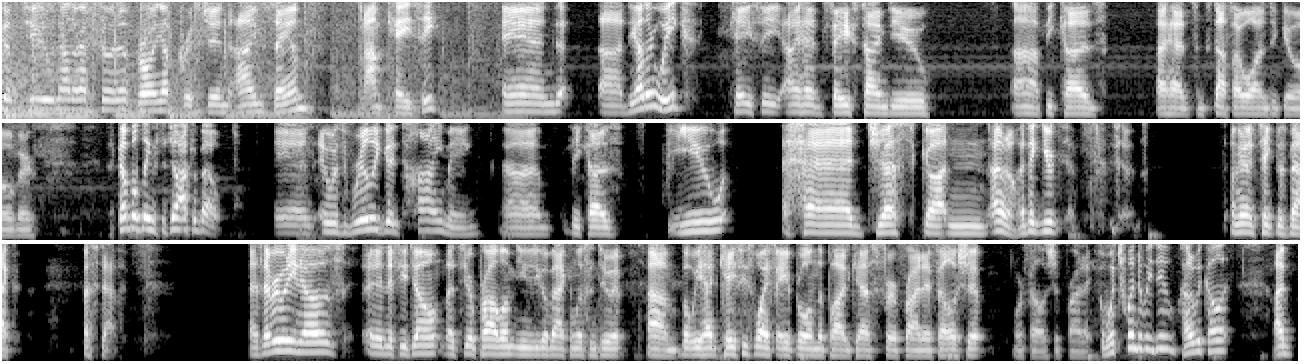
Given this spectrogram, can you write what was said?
welcome to another episode of Growing Up Christian. I'm Sam. And I'm Casey. And uh, the other week, Casey, I had FaceTimed you uh, because I had some stuff I wanted to go over, a couple things to talk about. And it was really good timing um, because you had just gotten, I don't know, I think you, I'm going to take this back a step. As everybody knows, and if you don't, that's your problem. You need to go back and listen to it. Um, but we had Casey's wife April on the podcast for Friday Fellowship or Fellowship Friday. Which one do we do? How do we call it? I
